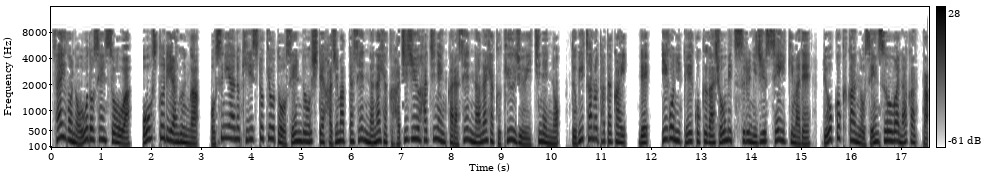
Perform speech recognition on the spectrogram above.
最後のオード戦争はオーストリア軍がボスニアのキリスト教徒を先導して始まった1788年から1791年のドゥビツァの戦いで、以後に帝国が消滅する20世紀まで両国間の戦争はなかった。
